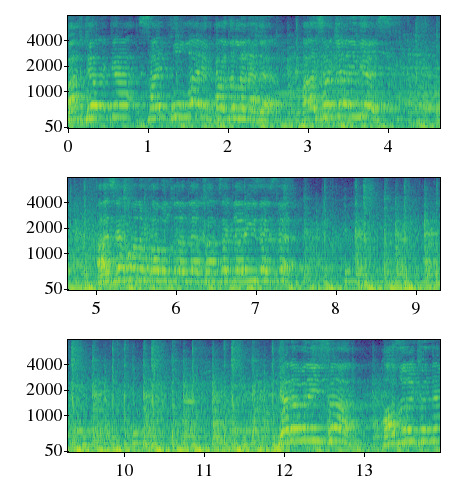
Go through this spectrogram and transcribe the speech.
Baxtiyor aka Sayfullayev taqdirlanadi. Qarsaklaringiz. Aziza xonim qabul qiladilar. Qarsaklaringiz azizlar. Yana bir inson hozirgi kunda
